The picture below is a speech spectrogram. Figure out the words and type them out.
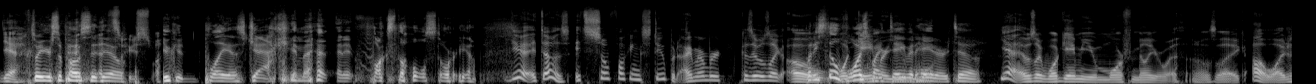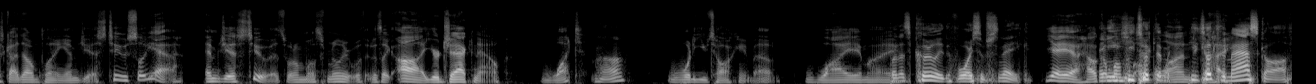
Yeah. That's what you're supposed to do. supposed- You could play as Jack in that, and it fucks the whole story up. Yeah, it does. It's so fucking stupid. I remember because it was like, oh, but he's still what voiced by you David Hayter too. Yeah, it was like, what game are you more familiar with? And I was like, oh, well, I just got done playing MGS2, so yeah, MGS2. That's what I'm most familiar with. And it's like, ah, you're Jack now. What? Huh? What are you talking about? Why am I? But that's clearly the voice of Snake. yeah, yeah. How come he, he took the he took the mask off,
